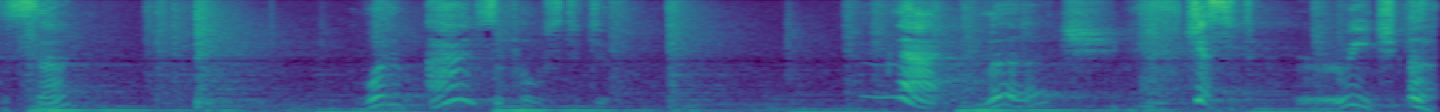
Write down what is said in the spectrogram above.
The sun? What am I supposed to do? Not much. Just reach up,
